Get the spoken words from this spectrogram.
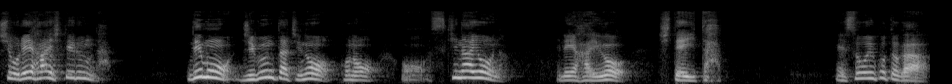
主を礼拝してるんだ。でも自分たちのこの好きなような礼拝をしていた。そういうことが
